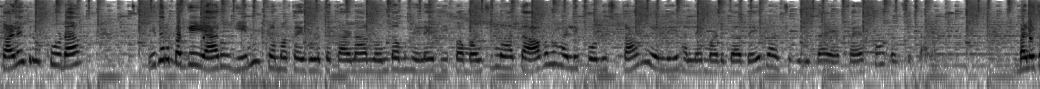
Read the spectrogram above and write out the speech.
ಕಳೆದರೂ ಕೂಡ ಇದರ ಬಗ್ಗೆ ಯಾರು ಏನು ಕ್ರಮ ಕೈಗೊಳ್ಳದ ಕಾರಣ ನೊಂದ ಮಹಿಳೆ ದೀಪಾ ಮಂಜುನಾಥ್ ಆವಲಹಳ್ಳಿ ಪೊಲೀಸ್ ಠಾಣೆಯಲ್ಲಿ ಹಲ್ಲೆ ಮಾಡಿದ ದೇವರಾಜು ವಿರುದ್ಧ ಎಫ್ಐಆರ್ ದಾಖಲಿಸಿದ್ದಾರೆ. ಬಳಿಕ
